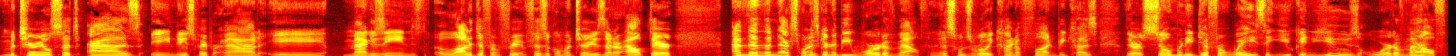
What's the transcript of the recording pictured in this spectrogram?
material such as a newspaper ad, a magazine, a lot of different free physical materials that are out there. And then the next one is going to be word of mouth. And this one's really kind of fun because there are so many different ways that you can use word of mouth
